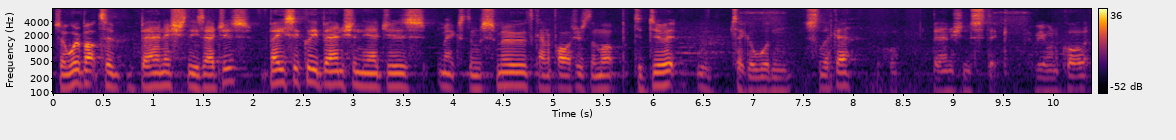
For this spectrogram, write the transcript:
So we're about to burnish these edges. Basically, burnishing the edges makes them smooth, kind of polishes them up. To do it, we take a wooden slicker, or burnishing stick, whatever you want to call it,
